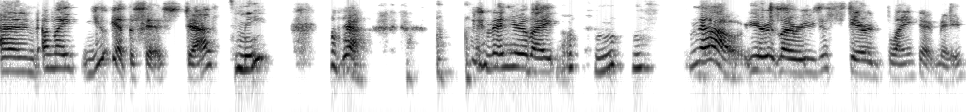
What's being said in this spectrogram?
And I'm like, you get the fish, Jeff. To me? Yeah. And then you're like, no, you're like, you just stared blank at me.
